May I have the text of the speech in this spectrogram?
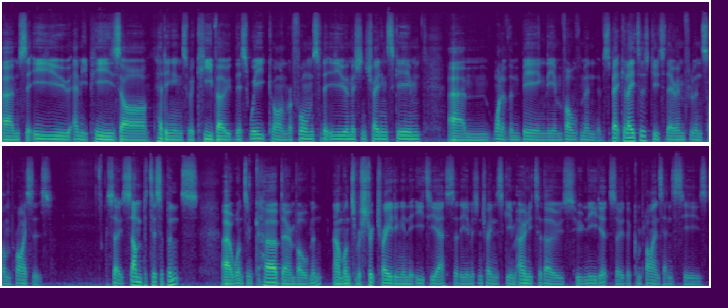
Um, so EU MEPs are heading into a key vote this week on reforms for the EU emissions trading scheme. Um, one of them being the involvement of speculators due to their influence on prices. So some participants uh, want to curb their involvement and want to restrict trading in the ETS, so the emission trading scheme, only to those who need it, so the compliance entities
